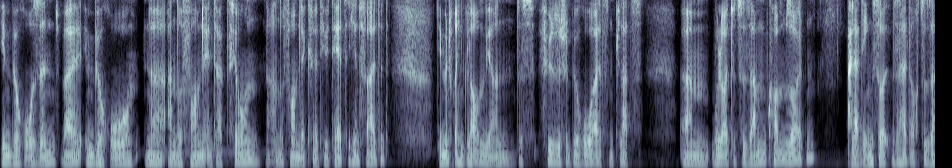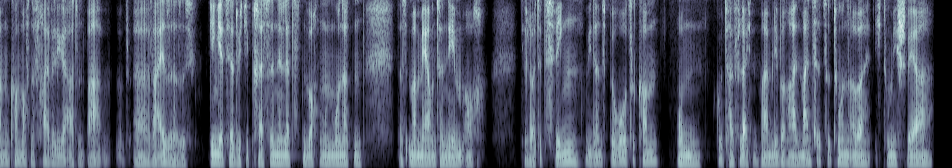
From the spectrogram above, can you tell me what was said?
im Büro sind, weil im Büro eine andere Form der Interaktion, eine andere Form der Kreativität sich entfaltet. Dementsprechend glauben wir an das physische Büro als einen Platz, ähm, wo Leute zusammenkommen sollten. Allerdings sollten sie halt auch zusammenkommen auf eine freiwillige Art und äh, Weise. Also es ging jetzt ja durch die Presse in den letzten Wochen und Monaten, dass immer mehr Unternehmen auch die Leute zwingen, wieder ins Büro zu kommen. Und gut, hat vielleicht mit meinem liberalen Mindset zu tun, aber ich tue mich schwer,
